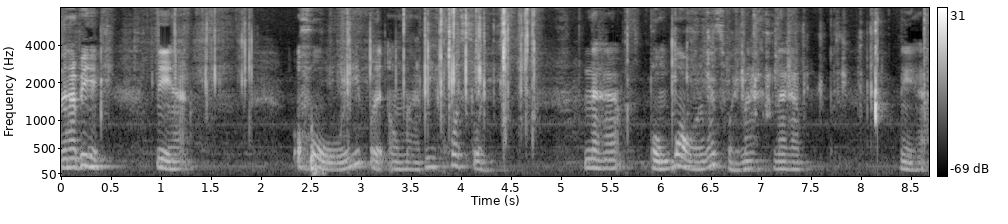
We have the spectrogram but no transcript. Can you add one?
นะครับพี่ นี่ฮะ โอ้โห เปิดออกมาพี่โคตรสวยนะฮะผมบอกเลยว่าสวยมากนะครับ นี่ฮะ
